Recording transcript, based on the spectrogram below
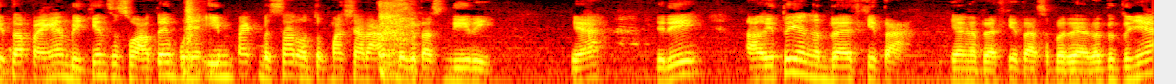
Kita pengen bikin sesuatu yang punya impact besar untuk masyarakat, untuk kita sendiri. Ya, jadi uh, itu yang ngedrive kita, yang ngedrive kita sebenarnya. Dan tentunya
